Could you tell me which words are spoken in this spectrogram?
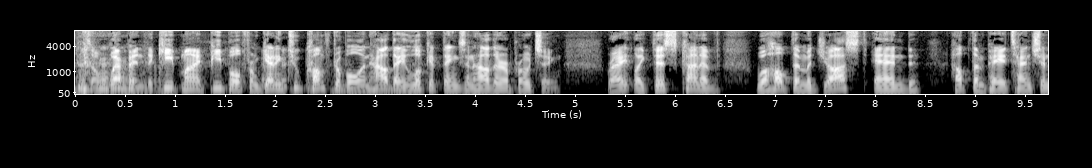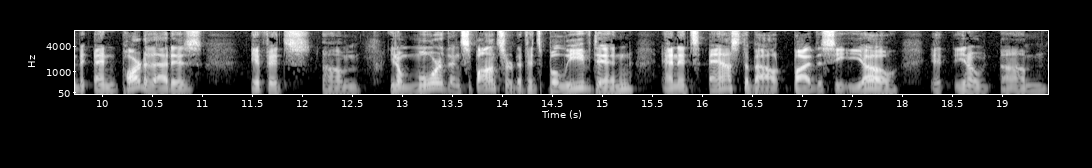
as a weapon to keep my people from getting too comfortable in how they look at things and how they're approaching, right? Like this kind of will help them adjust and help them pay attention. And part of that is if it's um, you know more than sponsored, if it's believed in and it's asked about by the CEO, it you know um,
